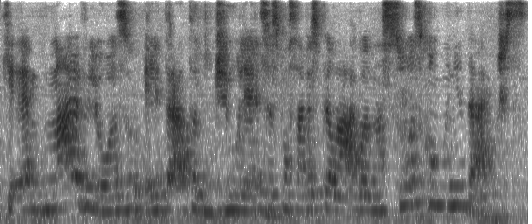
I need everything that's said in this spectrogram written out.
que é maravilhoso. Ele trata de mulheres responsáveis pela água nas suas comunidades.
